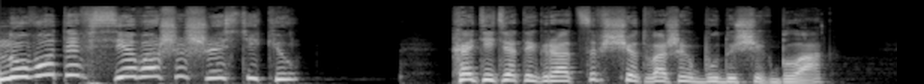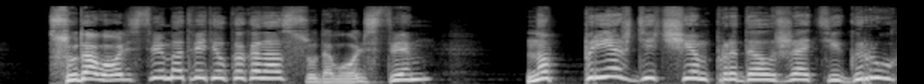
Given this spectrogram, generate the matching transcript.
Ну вот и все ваши шесть. Хотите отыграться в счет ваших будущих благ? С удовольствием, ответил Коконас, с удовольствием. Но прежде чем продолжать игру,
